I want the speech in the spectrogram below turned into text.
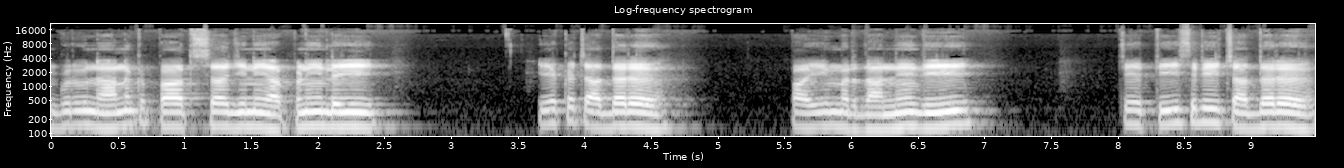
ਗੁਰੂ ਨਾਨਕ ਪਾਤਸ਼ਾਹ ਜੀ ਨੇ ਆਪਣੀ ਲਈ ਇੱਕ ਚਾਦਰ ਭਾਈ ਮਰਦਾਨੇ ਦੀ ਤੇ ਤੀਸਰੀ ਚਾਦਰ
